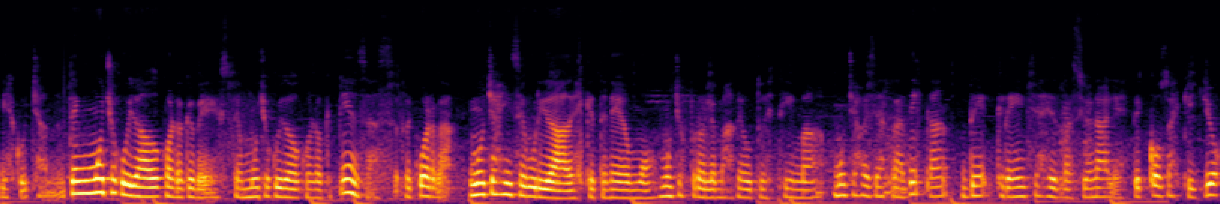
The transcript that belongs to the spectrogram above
y escuchando. Ten mucho cuidado con lo que ves, ten mucho cuidado con lo que piensas. Recuerda, muchas inseguridades que tenemos, muchos problemas de autoestima, muchas veces radican de creencias irracionales, de cosas que yo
